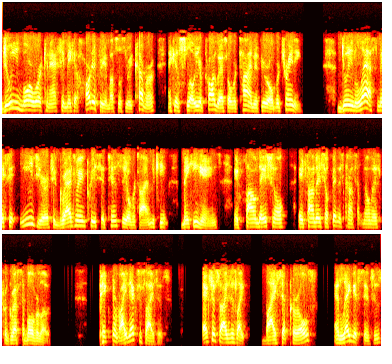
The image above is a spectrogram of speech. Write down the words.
doing more work can actually make it harder for your muscles to recover and can slow your progress over time if you're overtraining. Doing less makes it easier to gradually increase intensity over time to keep making gains, a foundational a foundational fitness concept known as progressive overload. Pick the right exercises. Exercises like bicep curls and leg extensions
